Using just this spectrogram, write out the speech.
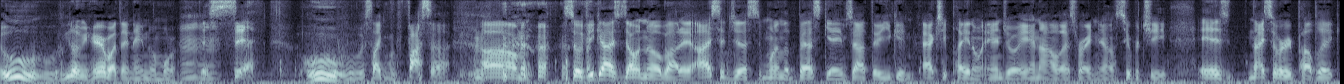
Ooh, you don't even hear about that name no more. Mm-hmm. The Sith. Ooh, it's like Mufasa. Um, so if you guys don't know about it, I suggest one of the best games out there. You can actually play it on Android and iOS right now. Super cheap. Is Knights of the Republic.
